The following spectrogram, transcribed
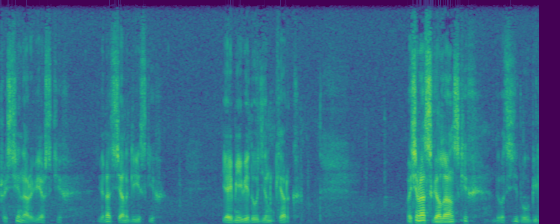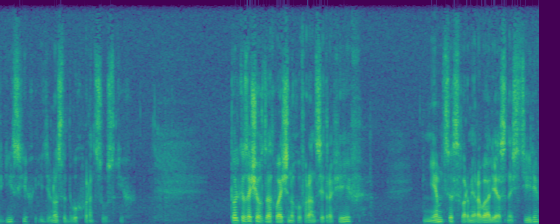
6 норвежских, 12 английских, я имею в виду Динкерк, 18 голландских, 22 бельгийских и 92 французских. Только за счет захваченных у Франции трофеев немцы сформировали и оснастили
